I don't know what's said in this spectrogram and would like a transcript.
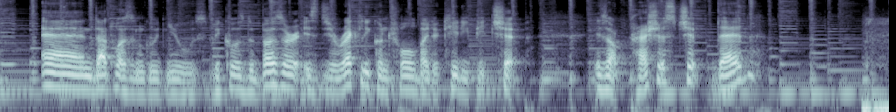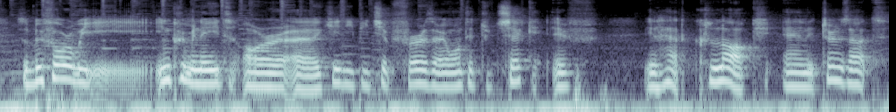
bad? And that wasn't good news, because the buzzer is directly controlled by the KDP chip. Is our precious chip dead? So before we incriminate our uh, KDP chip further, I wanted to check if it had clock, and it turns out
